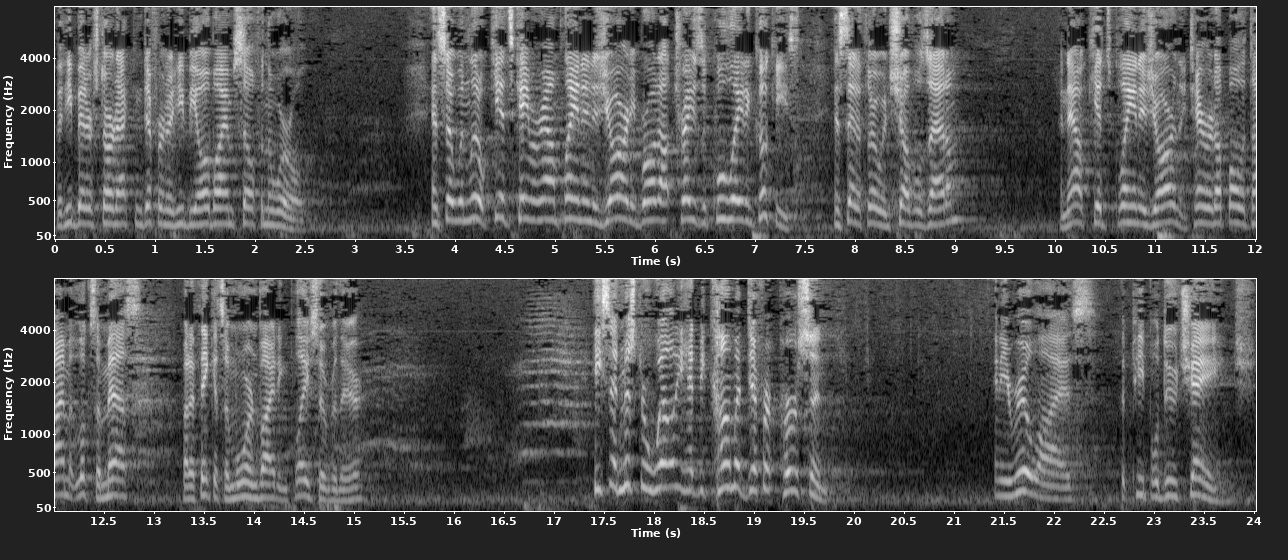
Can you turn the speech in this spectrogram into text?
that he better start acting different or he'd be all by himself in the world. And so when little kids came around playing in his yard, he brought out trays of Kool Aid and cookies instead of throwing shovels at them. And now kids play in his yard and they tear it up all the time. It looks a mess, but I think it's a more inviting place over there. He said Mr. Welty had become a different person. And he realized that people do change.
